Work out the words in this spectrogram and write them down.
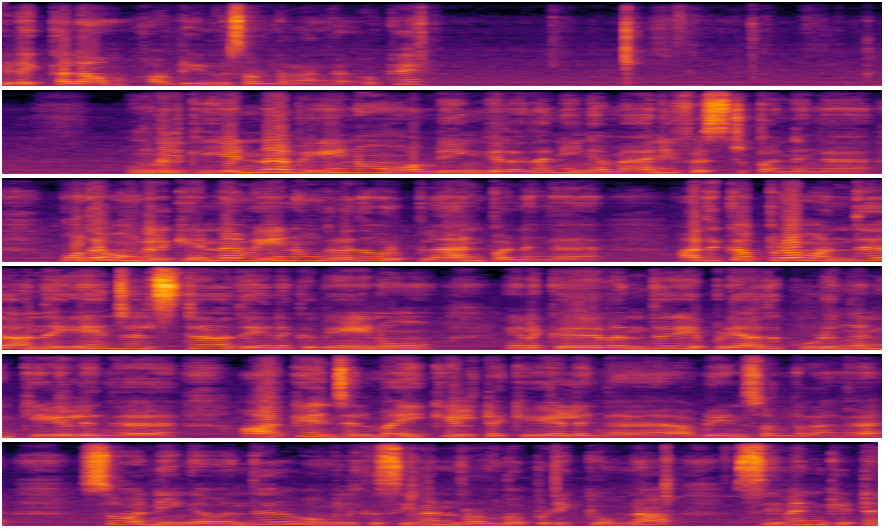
கிடைக்கலாம் அப்படின்னு சொல்கிறாங்க ஓகே உங்களுக்கு என்ன வேணும் அப்படிங்கிறத நீங்கள் மேனிஃபெஸ்ட் பண்ணுங்கள் மொதல் உங்களுக்கு என்ன வேணுங்கிறத ஒரு பிளான் பண்ணுங்கள் அதுக்கப்புறம் வந்து அந்த ஏஞ்சல்ஸ்கிட்ட அது எனக்கு வேணும். எனக்கு வந்து எப்படியாவது கொடுங்கன்னு கேளுங்க. ஆர்கேஞ்சல் மைக்கேல்கிட்ட கேளுங்க அப்படின்னு சொல்கிறாங்க ஸோ நீங்கள் வந்து உங்களுக்கு சிவன் ரொம்ப பிடிக்கும்னா சிவன்கிட்ட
